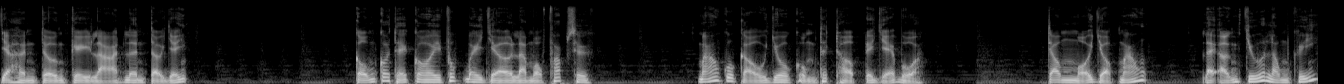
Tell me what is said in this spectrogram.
Và hình tượng kỳ lạ lên tờ giấy. Cũng có thể coi Phúc bây giờ là một pháp sư. Máu của cậu vô cùng thích hợp để vẽ bùa. Trong mỗi giọt máu Lại ẩn chứa long khí.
